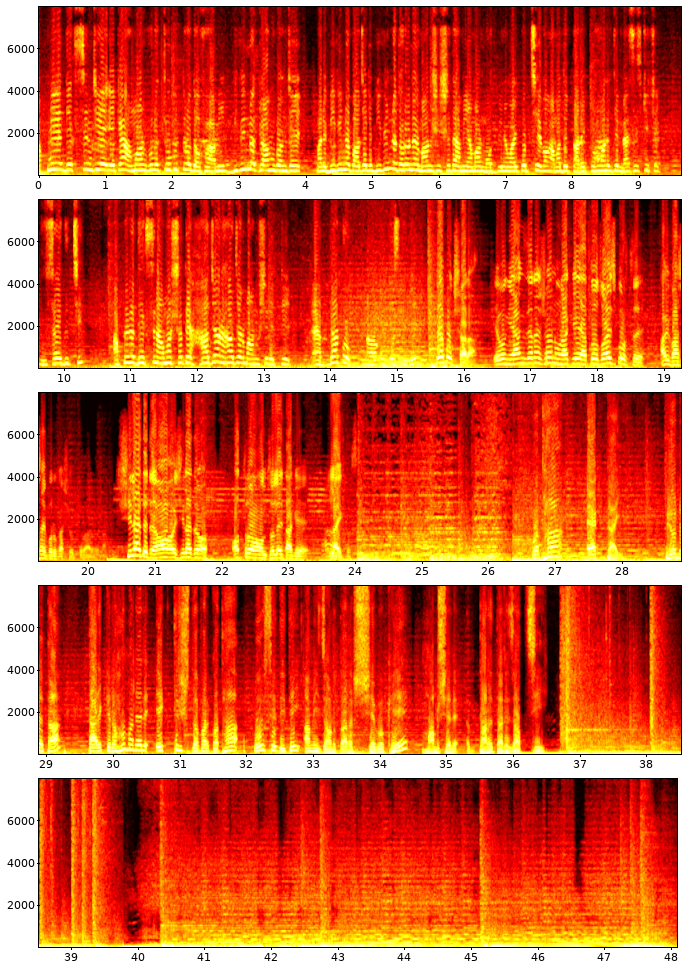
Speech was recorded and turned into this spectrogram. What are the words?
আপনি দেখছেন যে এটা আমার হলো চতুর্থ দফা। আমি বিভিন্ন গ্রামগঞ্জে মানে বিভিন্ন বাজারে বিভিন্ন ধরনের মানুষের সাথে আমি আমার মত বিনিময় করছি এবং আমাদের তারেক রহমানের যে মেসেজটি পৌঁছাই দিচ্ছি। আপনারা দেখছেন আমার সাথে হাজার হাজার মানুষের একটি ব্যাপক উপস্থিতি। ব্যাপক সারা। এবং ইয়াং জেনারেশন ওনাকে এত চয়েস করছে আমি ভাষায় প্রকাশ করতে পারব না। শিলাতে শিলাতে অত্র অঞ্চলে তাকে লাইক করছে। কথা একটাই। প্রিয় নেতা তারেক রহমানের একত্রিশ দফার কথা পৌঁছে দিতেই আমি জনতার সেবকে মানুষের দ্বারে দ্বারে যাচ্ছি।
